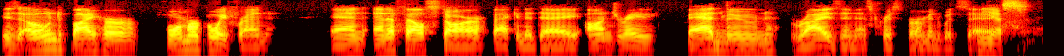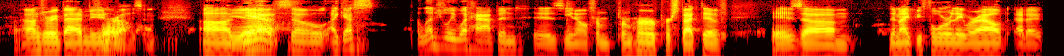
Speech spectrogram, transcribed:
is owned by her former boyfriend, and NFL star back in the day, Andre Bad Moon Rising, as Chris Berman would say. Yes, Andre Bad Moon so, Rison. Uh, yes. Yeah, so I guess allegedly what happened is, you know, from from her perspective, is um, the night before they were out at a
